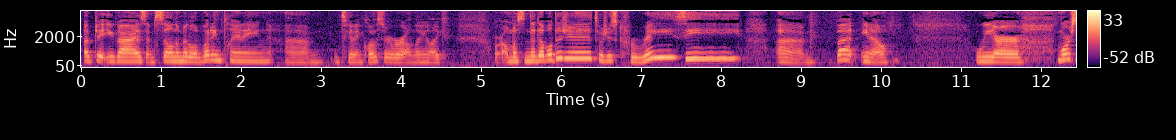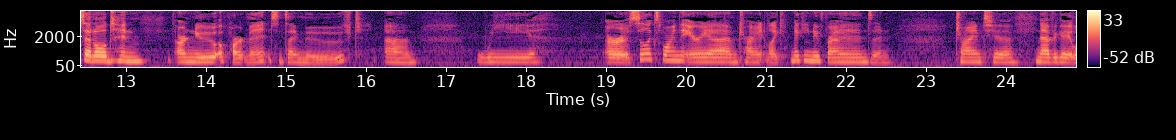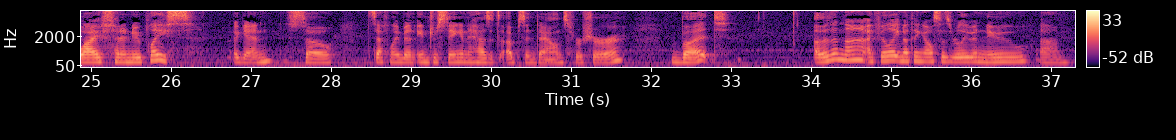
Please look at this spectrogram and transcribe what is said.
update you guys. I'm still in the middle of wedding planning. Um, it's getting closer. We're only like, we're almost in the double digits, which is crazy. Um, but, you know, we are more settled in our new apartment since I moved. Um, we are still exploring the area. I'm trying, like, making new friends and trying to navigate life in a new place again. So it's definitely been interesting and it has its ups and downs for sure. But other than that, I feel like nothing else has really been new um,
